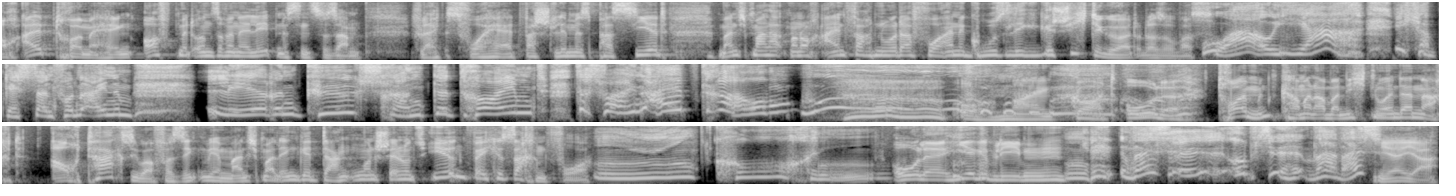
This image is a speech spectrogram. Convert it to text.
Auch Albträume hängen oft mit unseren Erlebnissen zusammen. Vielleicht ist vorher etwas Schlimmes passiert. Manchmal hat man auch einfach nur davor eine gruselige Geschichte gehört oder sowas. Wow, ja. Ich habe gestern von einem leeren Kühlschrank geträumt. Das war ein Albtraum. Huh. Oh mein Gott, Ole. Träumen kann man aber nicht nur in der Nacht. Auch tagsüber versinken wir manchmal in Gedanken und stellen uns irgendwelche Sachen vor. Mm, Kuchen. Ole, hier geblieben. Was? Äh, ups, äh, war was? Ja, ja.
